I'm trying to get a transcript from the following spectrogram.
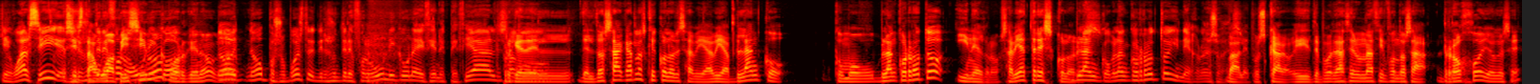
Que igual sí, Si tienes está un guapísimo, único- ¿por qué no? No, Claro. no, por supuesto, y tienes un teléfono único, una edición especial. es Porque algo- del, del 2A, Carlos, ¿qué colores había? Había blanco, como blanco roto y negro. O sea, había tres colores. Blanco, blanco roto y negro, eso es. Vale, pues claro. Y te puedes hacer un Nothing Phone 2A rojo, yo qué sé.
